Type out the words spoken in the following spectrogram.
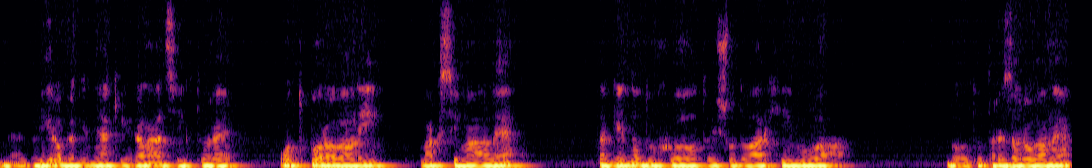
k výrobe nejakých relácií, ktoré odporovali maximálne, tak jednoducho to išlo do archívu a bolo to trezorované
